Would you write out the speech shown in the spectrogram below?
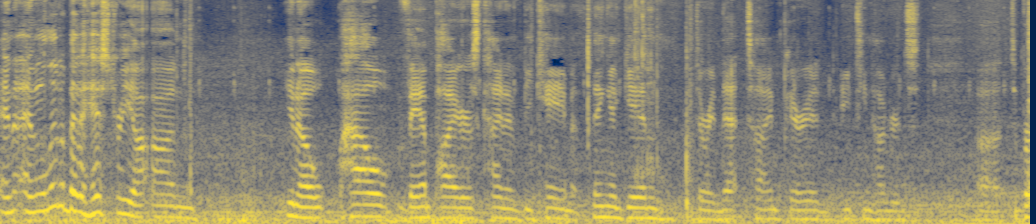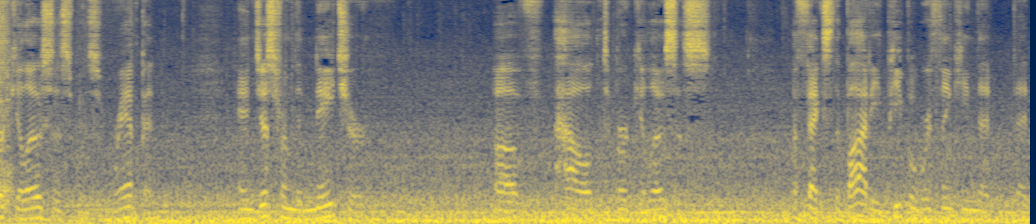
and, and a little bit of history on you know how vampires kind of became a thing again during that time period 1800s uh, tuberculosis was rampant. And just from the nature of how tuberculosis affects the body, people were thinking that, that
